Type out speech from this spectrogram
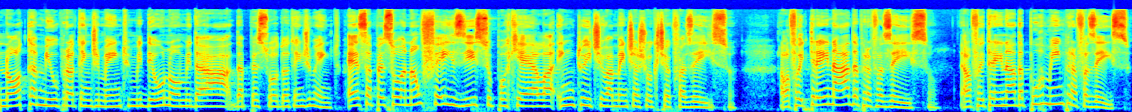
nota mil pro atendimento e me deu o nome da, da pessoa do atendimento. Essa pessoa não fez isso porque ela intuitivamente achou que tinha que fazer isso. Ela foi treinada para fazer isso. Ela foi treinada por mim para fazer isso.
